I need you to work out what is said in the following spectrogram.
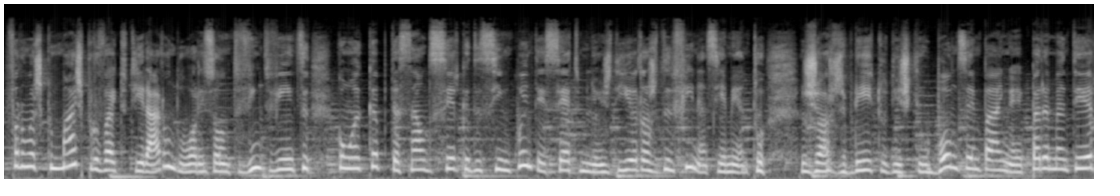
foram as que mais proveito tiraram do Horizonte 2020 com a captação de cerca de 57 milhões de euros de financiamento. Jorge Brito diz que o bom desempenho é para manter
